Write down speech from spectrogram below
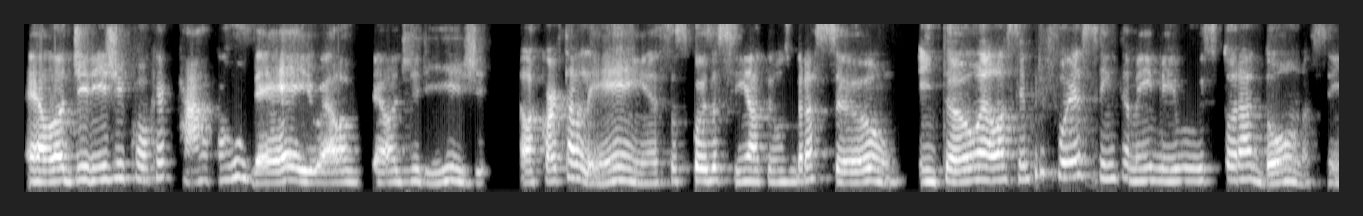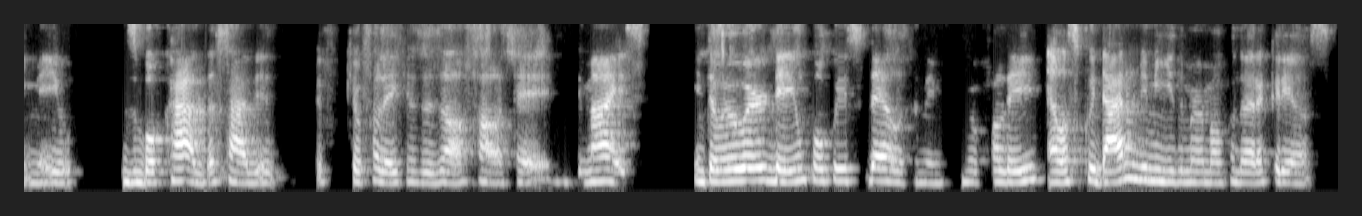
Ela dirige qualquer carro, carro velho, ela, ela dirige, ela corta lenha, essas coisas assim, ela tem uns bração. Então ela sempre foi assim também, meio estouradona, assim, meio desbocada, sabe? Que eu falei que às vezes ela fala até demais. Então eu herdei um pouco isso dela também. Como eu falei, elas cuidaram de mim e do meu irmão quando eu era criança.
